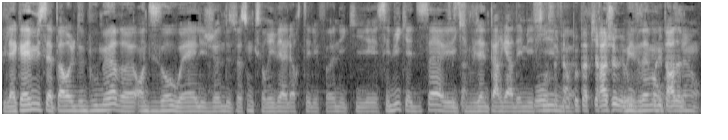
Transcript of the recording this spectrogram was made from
il a quand même eu sa parole de boomer euh, en disant ouais les jeunes de toute façon qui sont arrivés à leur téléphone et qui c'est lui qui a dit ça et qui viennent pas regarder mes Bon, ça films. fait un peu papyrageux, mais oui bon, vraiment, on lui pardonne. vraiment.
